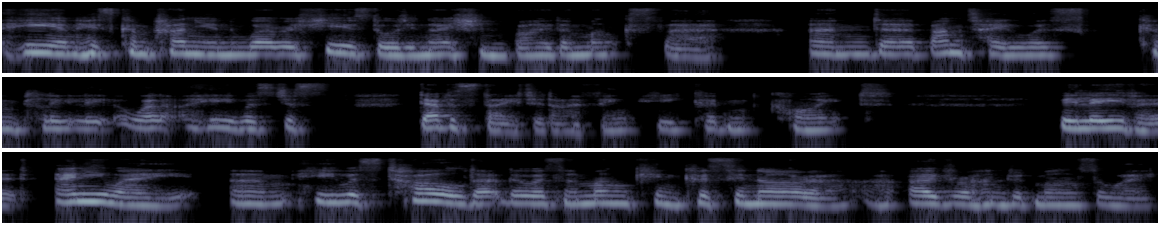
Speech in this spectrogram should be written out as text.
he and his companion were refused ordination by the monks there. And uh, Bhante was completely, well, he was just devastated, I think. He couldn't quite believe it. Anyway, um, he was told that there was a monk in Kusinara, uh, over 100 miles away,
